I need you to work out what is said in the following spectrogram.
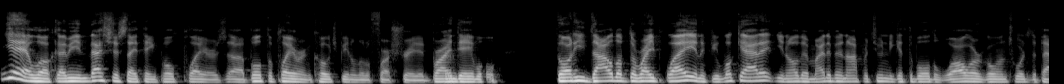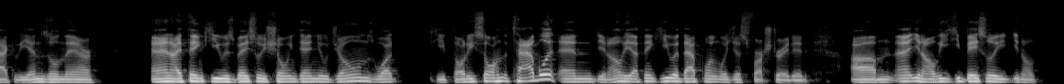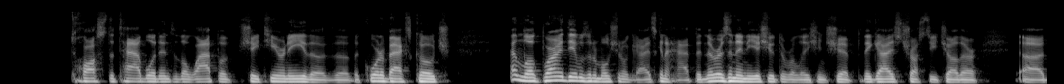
Yeah, look, I mean, that's just I think both players, uh, both the player and coach being a little frustrated. Brian Daboll thought he dialed up the right play, and if you look at it, you know there might have been an opportunity to get the ball to Waller going towards the back of the end zone there, and I think he was basically showing Daniel Jones what he thought he saw on the tablet, and you know he I think he at that point was just frustrated. Um, and, you know he he basically you know tossed the tablet into the lap of Shea Tierney, the the the quarterbacks coach and look, Brian Daboll's an emotional guy. It's going to happen. There isn't any issue with the relationship. The guys trust each other. Uh,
